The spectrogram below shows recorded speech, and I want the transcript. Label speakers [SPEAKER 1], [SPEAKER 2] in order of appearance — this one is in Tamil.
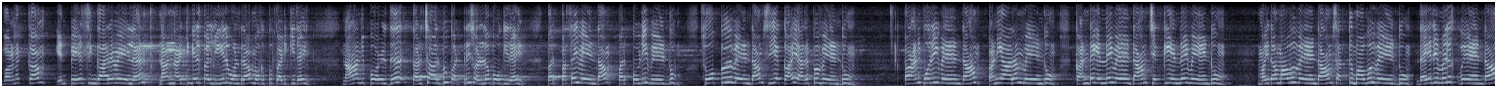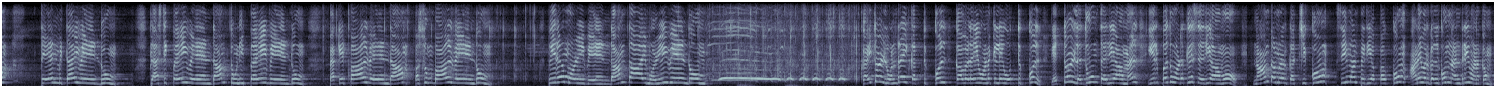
[SPEAKER 1] வணக்கம். என் பெயர் சிங்காரவேலன். நான் நைட்டிங்கல் பள்ளியில் ஒன்றாம் வகுப்பு படிக்கிறேன். நான் இப்பொழுது தற்சார்பு பற்றி சொல்ல போகிறேன். பற்பசை வேண்டாம் பற்பொடி வேண்டும். சோப்பு வேண்டாம் சீயக்காய் அரப்பு வேண்டும். பானிபூரி வேண்டாம் பணியாரம் வேண்டும். கண்ட எண்ணெய் டைரி மில்க் வேண்டாம். தேன் மிட்டாய் வேண்டும். பிளாஸ்டிக் பை வேண்டாம். துணிப்பை வேண்டும். பாக்கெட் பால் வேண்டாம். பசும்பால் வேண்டும். பிற மொழி வேண்டாம். தாய்மொழி வேண்டும். கைத்தொழில் ஒன்றை இருப்பது உனக்கே சரியாமோ நாம் தமிழர் கட்சிக்கும் சீமான் பெரியப்பாக்கும் அனைவர்கள்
